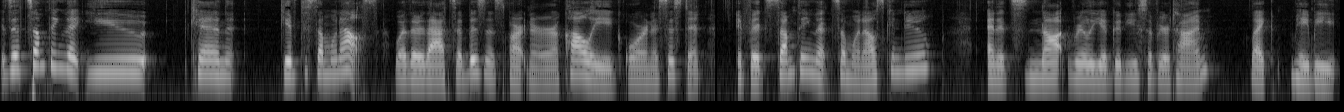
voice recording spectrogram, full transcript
Is it something that you can give to someone else, whether that's a business partner or a colleague or an assistant. If it's something that someone else can do and it's not really a good use of your time, like maybe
